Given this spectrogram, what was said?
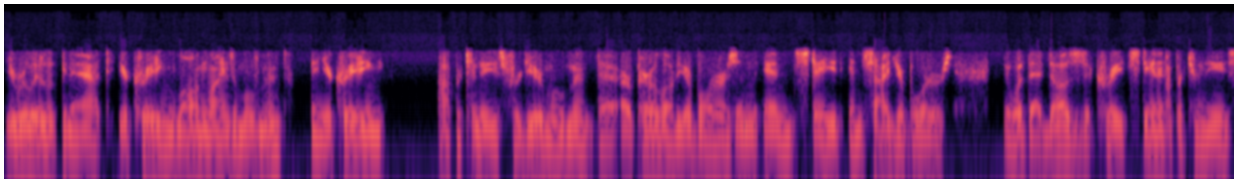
you're really looking at you're creating long lines of movement, and you're creating opportunities for deer movement that are parallel to your borders and, and stayed inside your borders. And what that does is it creates stand opportunities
